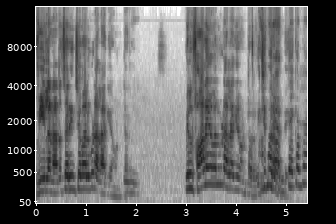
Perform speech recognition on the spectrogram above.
వీళ్ళని అనుసరించే వాళ్ళు కూడా అలాగే ఉంటారు. వీళ్ళు ఫాలో అయ్యే వాళ్ళు కూడా అలాగే ఉంటారు. విచిత్రం అంతే కదా.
